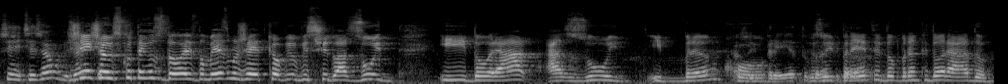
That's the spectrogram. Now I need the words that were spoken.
Gente, vocês já ouviram? Gente, eu escutei os dois do mesmo jeito que eu vi o vestido azul e, e dourado, azul e, e branco. Azul e preto, azul branco e e preto e do branco e dourado.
